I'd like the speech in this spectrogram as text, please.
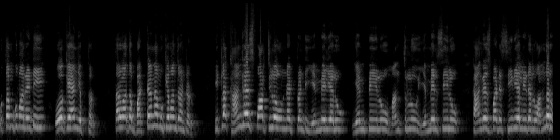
ఉత్తమ్ కుమార్ రెడ్డి ఓకే అని చెప్తాడు. తర్వాత బట్టన్న ముఖ్యమంత్రి అంటాడు. ఇట్లా కాంగ్రెస్ పార్టీలో ఉన్నటువంటి ఎమ్మెల్యేలు ఎంపీలు మంత్రులు ఎమ్మెల్సీలు కాంగ్రెస్ పార్టీ సీనియర్ లీడర్లు అందరూ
